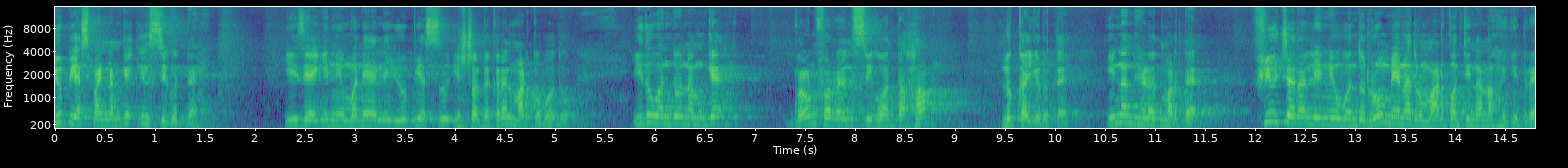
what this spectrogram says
ಯು ಪಿ ಎಸ್ ಪಾಯಿಂಟ್ ನಮಗೆ ಇಲ್ಲಿ ಸಿಗುತ್ತೆ. ಈಸಿಯಾಗಿ ನೀವು ಮನೆಯಲ್ಲಿ ಯು ಪಿ ಎಸ್ ಇನ್ಸ್ಟಾಲ್ ಬೇಕಾದ್ರೆ ಅಲ್ಲಿ ಮಾಡ್ಕೋಬೋದು. ಇದು ಒಂದು ನಮಗೆ ಗ್ರೌಂಡ್ ಫ್ಲೋರಲ್ಲಿ ಸಿಗುವಂತಹ ಲುಕ್ ಆಗಿರುತ್ತೆ. ಇನ್ನೊಂದು ಹೇಳೋದು ಮಾಡ್ತೆ. ಫ್ಯೂಚರಲ್ಲಿ ನೀವು ಒಂದು ರೂಮ್ ಏನಾದರೂ ಮಾಡ್ಕೊತೀನಿ ನಾನು ಹಾಗಿದ್ರೆ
